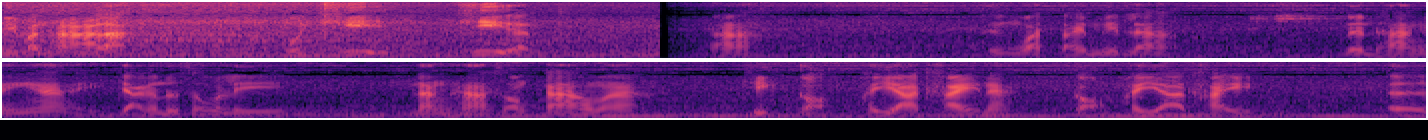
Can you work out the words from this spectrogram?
มีปัญหาละปวดขี้ ขี้กันอะถึงวัดไตรมิตรแล้ว เดินทางง่ายๆ จากอนุสาวรีย์ นั่ง 529 มาที่เกาะพญาไทนะ เกาะพญาไท เออ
